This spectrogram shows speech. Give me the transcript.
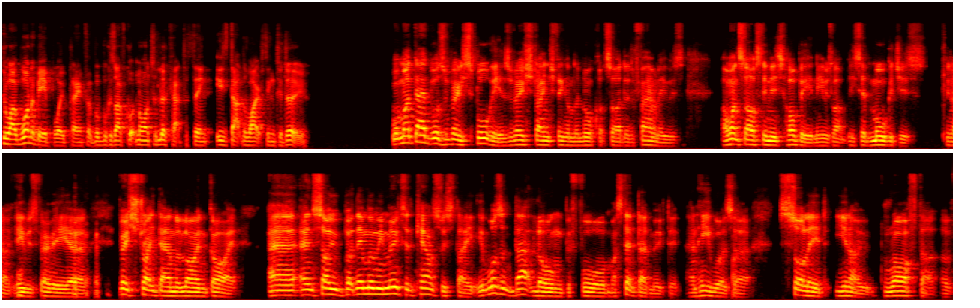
do I want to be a boy playing football because I've got no one to look at to think, is that the right thing to do? Well, my dad wasn't very sporty. It was a very strange thing on the Norcott side of the family. It was I once asked him his hobby and he was like he said mortgages. You know, he was very, uh, very straight down the line guy. Uh, and so, but then when we moved to the council estate, it wasn't that long before my stepdad moved in, and he was a solid, you know, grafter of,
